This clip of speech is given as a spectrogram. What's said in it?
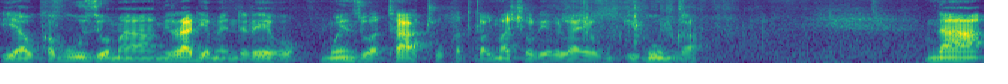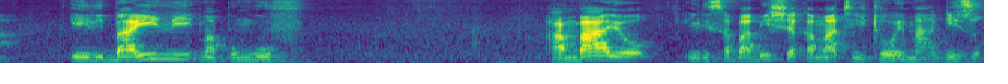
ya ukaguzi wa miradi ya maendeleo mwezi wa tatu katika halmashauri ya wilaya ya Igunga na ilibaini mapungufu ambayo ilisababisha kamati itoe maagizo.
